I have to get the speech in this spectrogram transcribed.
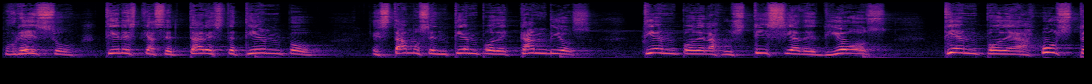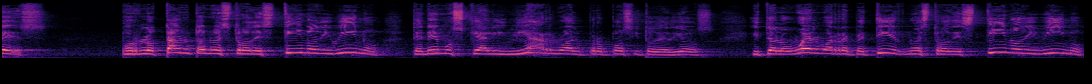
Por eso tienes que aceptar este tiempo. Estamos en tiempo de cambios tiempo de la justicia de Dios, tiempo de ajustes. Por lo tanto, nuestro destino divino tenemos que alinearlo al propósito de Dios. Y te lo vuelvo a repetir, nuestro destino divino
